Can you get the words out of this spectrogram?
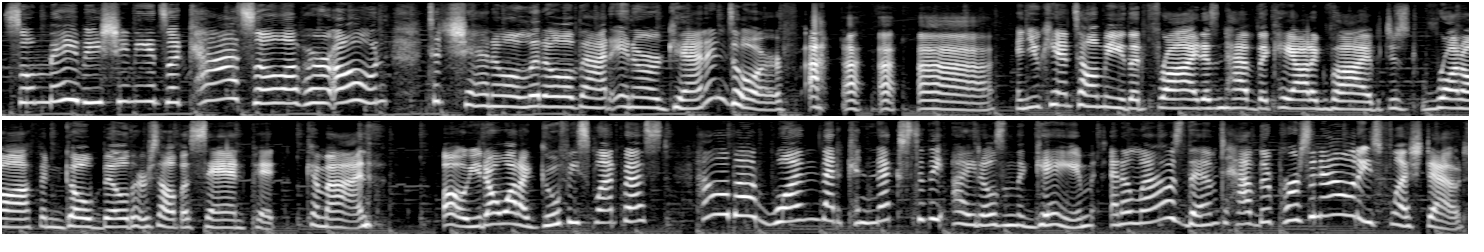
so maybe she needs a castle of her own to channel a little of that inner Ganondorf. and you can't tell me that Fry doesn't have the chaotic vibe, just run off and go build herself a sand pit. Come on. Oh, you don't want a goofy Splatfest? How about one that connects to the idols in the game and allows them to have their personalities fleshed out?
